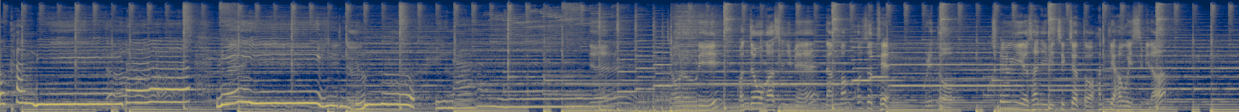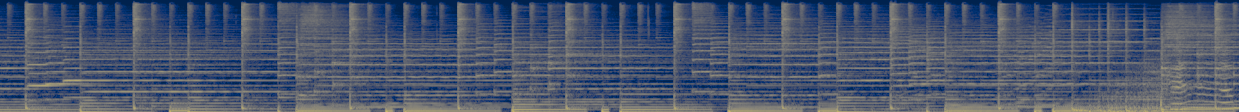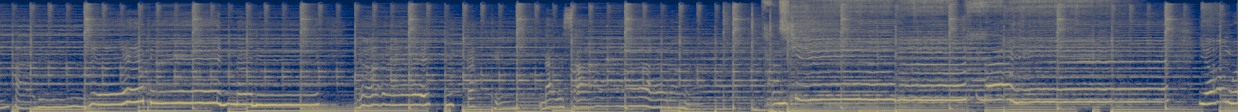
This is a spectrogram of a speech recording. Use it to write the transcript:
행복합니다 왜 이리 눈물이 나요 예. 자 오늘 우리 권정호 가수님의 낭만 콘서트에 우리 또 최영희 여사님이 직접 또 함께 하고 있습니다.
